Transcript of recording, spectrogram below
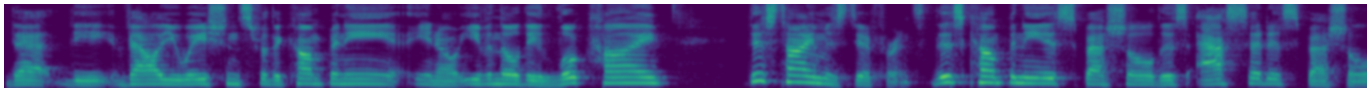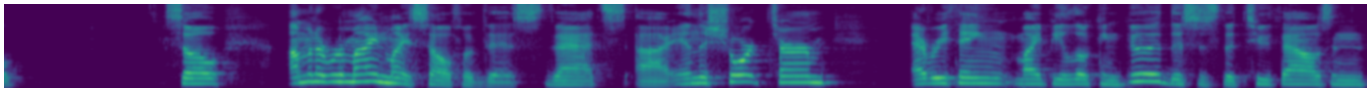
that the valuations for the company, you know, even though they look high, this time is different. This company is special, this asset is special. So I'm going to remind myself of this that uh, in the short term, everything might be looking good. This is the 2000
